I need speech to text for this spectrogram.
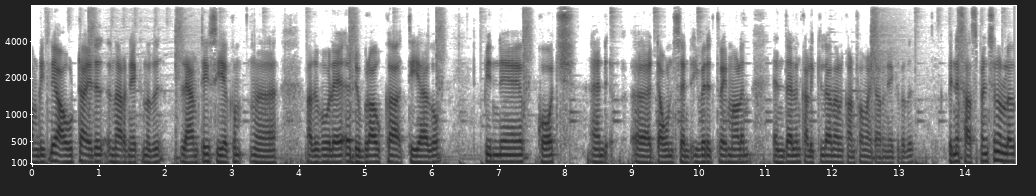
കംപ്ലീറ്റ്ലി ഔട്ടായത് എന്ന് അറിഞ്ഞേക്കുന്നത് ലാംറ്റൈ സിയക്കും അതുപോലെ ഡുബ്രൗക്ക തിയാഗോ പിന്നെ കോച്ച് ആൻഡ് ടൗൺസെൻഡ് ഇവർ ഇത്രയും ആളും എന്തായാലും കളിക്കില്ല എന്നാണ് കൺഫേം ആയിട്ട് അറിഞ്ഞേക്കുന്നത് പിന്നെ സസ്പെൻഷനുള്ള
